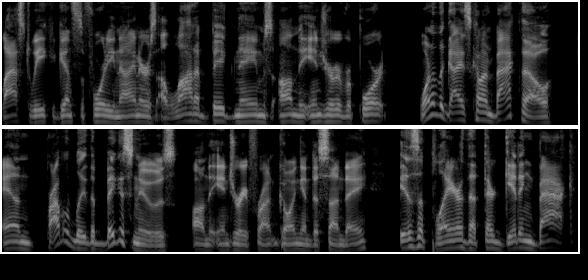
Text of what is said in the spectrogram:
Last week against the 49ers, a lot of big names on the injury report. One of the guys coming back, though, and probably the biggest news on the injury front going into Sunday, is a player that they're getting back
